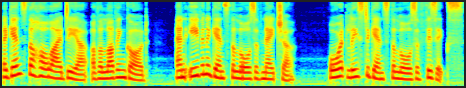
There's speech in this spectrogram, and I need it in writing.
against the whole idea of a loving God, and even against the laws of nature, or at least against the laws of physics.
